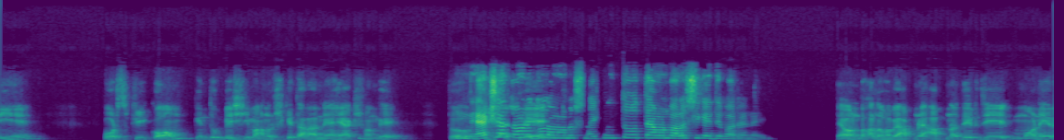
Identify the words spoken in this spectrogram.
নিয়ে কোর্স ফি কম কিন্তু বেশি মানুষকে তারা নেয় একসঙ্গে। তো একসাথে অনেকগুলো মানুষ নাই কিন্তু তেমন ভালো শিখাইতে পারে নাই। তেমন ভালোভাবে আপনি আপনাদের যে মনের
